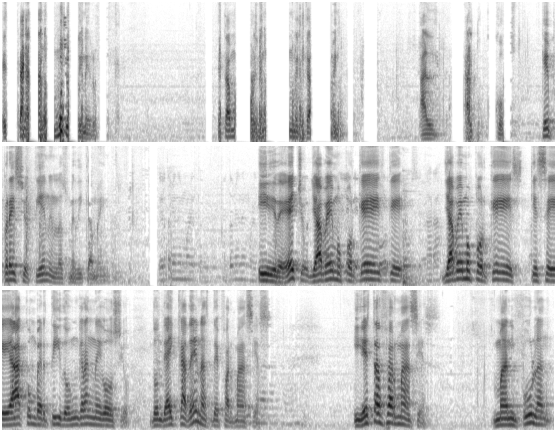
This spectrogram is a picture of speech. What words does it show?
están ganando mucho dinero. Estamos medicamentos al alto costo. ¿Qué precio tienen los medicamentos? Y de hecho, ya vemos por qué es que ya vemos por qué es que se ha convertido en un gran negocio donde hay cadenas de farmacias. Y estas farmacias manipulan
